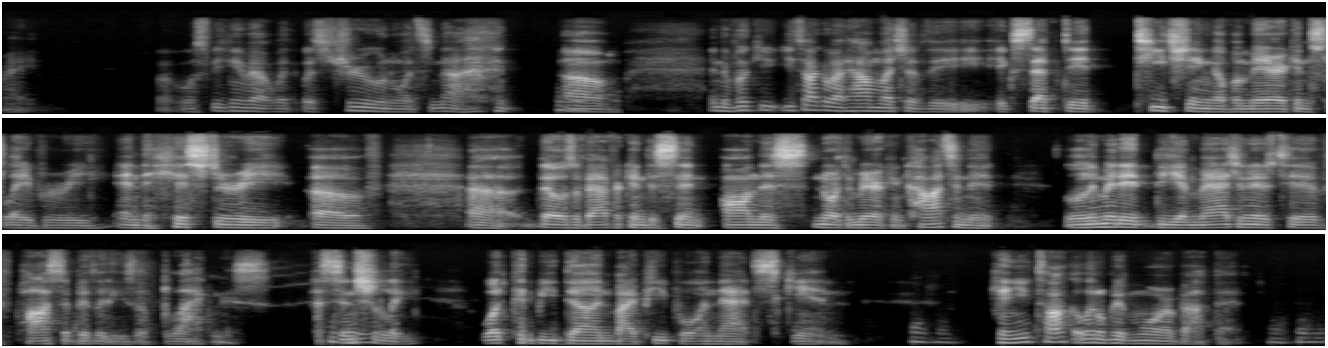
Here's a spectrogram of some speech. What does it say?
Right. Well, speaking about what, what's true and what's not, um, in the book, you, you talk about how much of the accepted teaching of American slavery and the history of uh, those of African descent on this North American continent limited the imaginative possibilities of Blackness. Mm-hmm. Essentially, mm-hmm. what could be done by people in that skin. Mm-hmm. Can you talk a little bit more about that? Mm-hmm.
